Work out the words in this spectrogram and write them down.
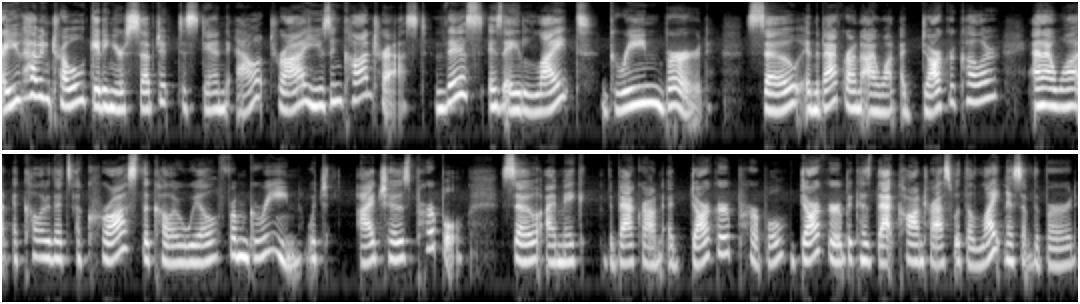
Are you having trouble getting your subject to stand out? Try using contrast. This is a light green bird. So in the background, I want a darker color and I want a color that's across the color wheel from green, which I chose purple. So I make the background a darker purple, darker because that contrasts with the lightness of the bird,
